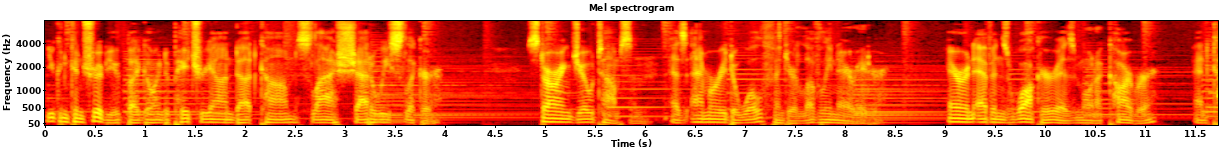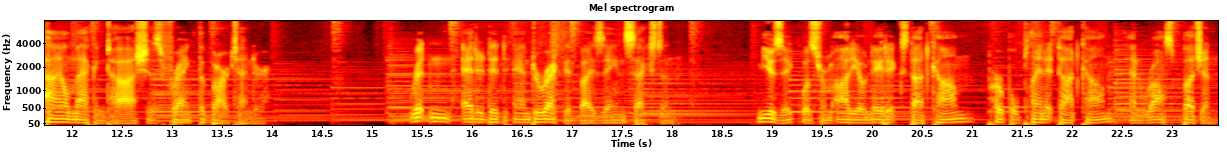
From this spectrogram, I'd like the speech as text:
you can contribute by going to patreon.com slash shadowy slicker. Starring Joe Thompson as Amory DeWolf and your lovely narrator. Aaron Evans Walker as Mona Carver, and Kyle McIntosh as Frank the bartender. Written, edited, and directed by Zane Sexton. Music was from Audionautix.com, PurplePlanet.com, and Ross Bugden.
